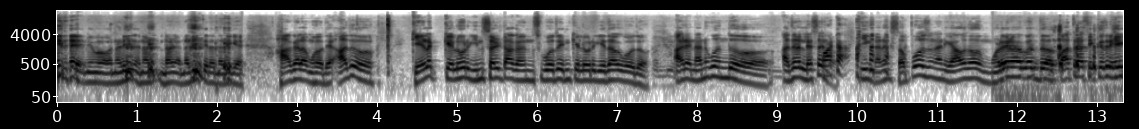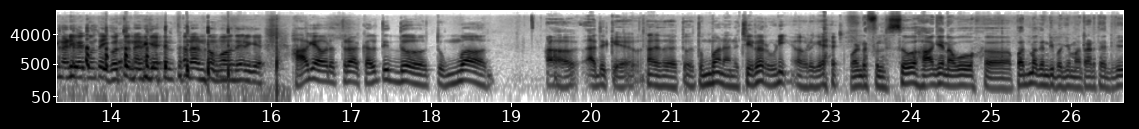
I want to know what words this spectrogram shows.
ಇದೆ ನೀವು ನಡ್- ನಡೀತಿರೋ ನಡಿಗೆ. ಹಾಗಲ್ಲ ಹೋದೆ ಅದು ಕೇಳಕ್ಕೆ ಕೆಲವ್ರಿಗೆ ಇನ್ಸಲ್ಟ್ ಆಗಿ ಅನ್ಸ್ಬೋದು ಇನ್ನು ಕೆಲವ್ರಿಗೆ ಇದಾಗ್ಬೋದು. ಆದರೆ ನನಗೊಂದು ಅದರ ಲೆಸನ್ ಈಗ ನನಗೆ ಸಪೋಸ್ ನನಗೆ ಯಾವುದೋ ಮೊಳೆನಾಗೋದು ಪಾತ್ರ ಸಿಕ್ಕಿದ್ರೆ ಹೇಗೆ ನಡಿಬೇಕು ಅಂತ ಈಗ ಗೊತ್ತು ನನಗೆ ಅಂತ ನಾನು ಮಹೋದಯರಿಗೆ. ಹಾಗೆ ಅವ್ರ ಹತ್ರ ಕಲ್ತಿದ್ದು ತುಂಬ ಅದಕ್ಕೆ ತುಂಬ ನಾನು ಚಿರಋಣಿ ಅವರಿಗೆ. ವಂಡರ್ಫುಲ್ ಸೊ ಹಾಗೆ ನಾವು ಪದ್ಮಗಂಧಿ ಬಗ್ಗೆ ಮಾತಾಡ್ತಾ ಇದ್ವಿ.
